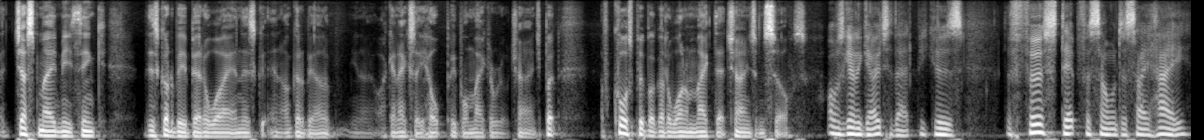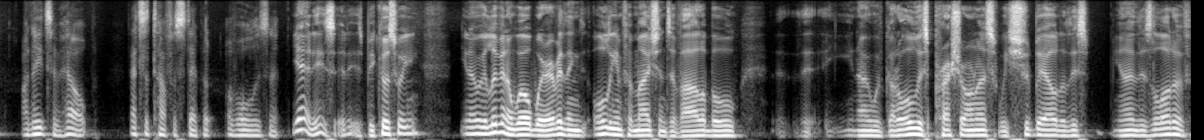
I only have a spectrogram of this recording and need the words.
it just made me think there's got to be a better way, and there's and I've got to be able to you know I can actually help people make a real change. But of course, people have got to want to make that change themselves. I was going to go to that because the first step for someone to say, "Hey, I need some help," that's the toughest step of of all, isn't it? Yeah, it is. It is because we, you know, we live in a world where everything, all the information's available. You know, we've got all this pressure on us. We should be able to this. You know, there's a lot of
